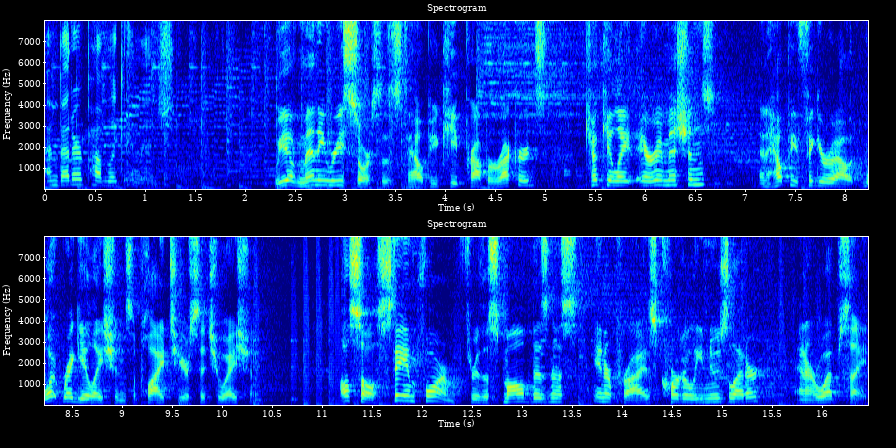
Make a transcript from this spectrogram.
and better public image. We have many resources to help you keep proper records, calculate air emissions, and help you figure out what regulations apply to your situation. Also, stay informed through the Small Business Enterprise quarterly newsletter and our website.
